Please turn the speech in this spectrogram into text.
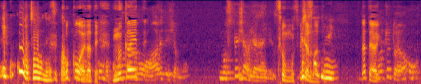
え、ここはちゃうんですか？ここはだって、迎えて、もうあれでしょ、もう。もうスペシャルじゃないですか。そう、もうスペシャルになった。ね。だって、もうちょっとお、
